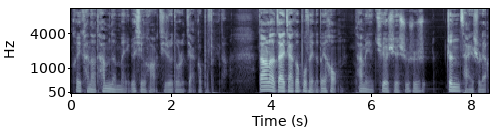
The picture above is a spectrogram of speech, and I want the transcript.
可以看到他们的每个型号其实都是价格不菲的。当然了，在价格不菲的背后，他们也确确实实是真材实料，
